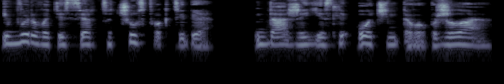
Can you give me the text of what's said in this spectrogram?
и вырвать из сердца чувства к тебе. даже если очень того пожелаю.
